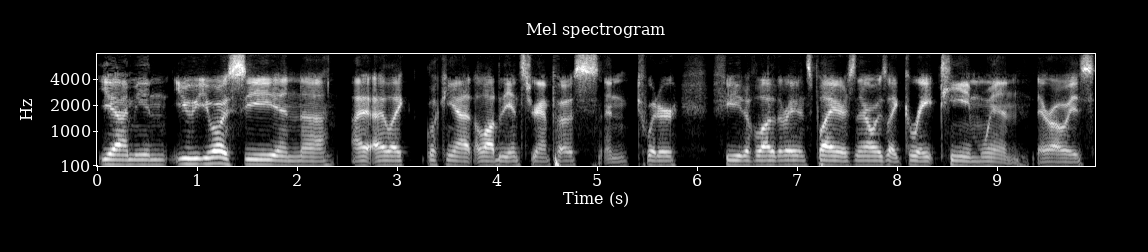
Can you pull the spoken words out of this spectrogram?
Yeah, I mean, you you always see, and uh, I, I like looking at a lot of the Instagram posts and Twitter feed of a lot of the Ravens players, and they're always like great team win. They're always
